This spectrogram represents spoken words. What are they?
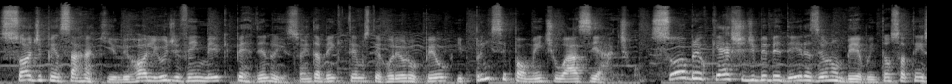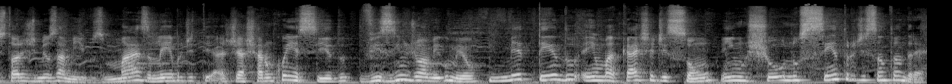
só de pensar naquilo. E Hollywood vem meio que perdendo isso. Ainda bem que temos terror europeu e principalmente o asiático. Sobre o cast de bebedeiras eu não bebo, então só tenho histórias de meus amigos, mas lembro de, ter, de achar um conhecido, vizinho de um amigo meu, metendo em uma caixa de som em um show no centro de Santo André.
